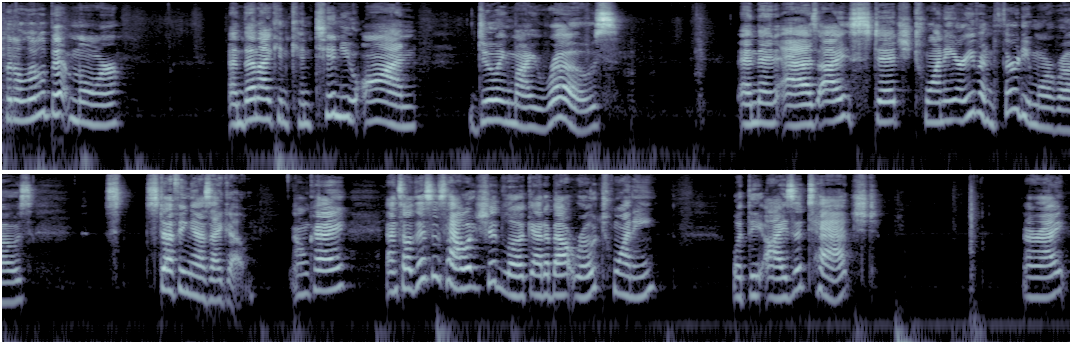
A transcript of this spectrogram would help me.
put a little bit more, and then I can continue on doing my rows. And then as I stitch 20 or even 30 more rows, stuffing as I go. Okay? And so this is how it should look at about row 20 with the eyes attached. All right?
